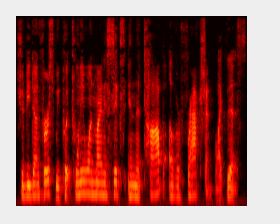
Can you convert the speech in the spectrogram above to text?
should be done first, we put 21 minus 6 in the top of a fraction, like this.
